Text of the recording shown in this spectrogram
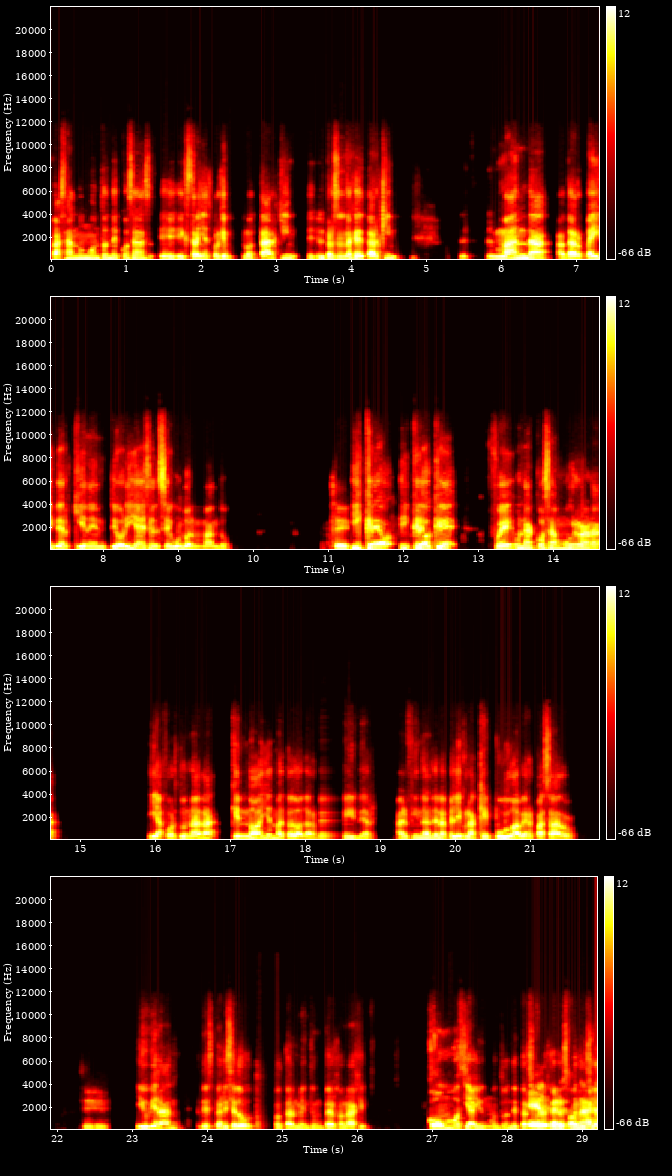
pasan un montón de cosas eh, extrañas. Por ejemplo, Tarkin, el personaje de Tarkin, manda a Darth Vader, quien en teoría es el segundo al mando. Y, creo, y creo que fue una cosa muy rara y afortunada que no hayan matado a Darth Vader al final de la película, que pudo haber pasado. Y hubieran desperdiciado totalmente un personaje. Como si hay un montón de personajes el personaje.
